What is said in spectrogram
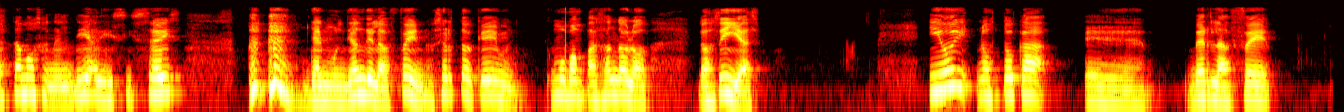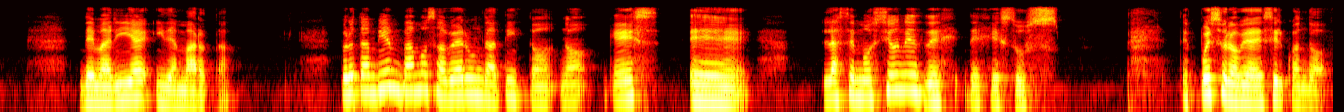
estamos en el día 16 del Mundial de la Fe, ¿no es cierto? Que, ¿Cómo van pasando los, días? Y hoy nos toca eh, ver la fe de María y de Marta. Pero también vamos a ver un datito, ¿no? Que es eh, las emociones de, Jesús. Después se lo voy a decir cuando,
